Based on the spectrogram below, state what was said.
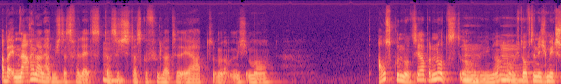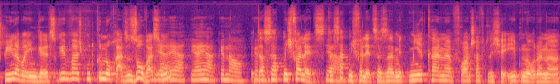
aber im Nachhinein hat mich das verletzt, dass ich das Gefühl hatte, er hat mich immer ausgenutzt, ja, benutzt irgendwie. Ne? Ich durfte nicht mitspielen, aber ihm Geld zu geben, war ich gut genug. Also so, weißt ja, du? ja, ja, ja, genau. genau. Das hat mich verletzt. Das Ja. hat mich verletzt, dass er mit mir keine freundschaftliche Ebene oder eine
